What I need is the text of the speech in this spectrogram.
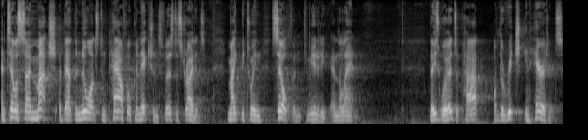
and tell us so much about the nuanced and powerful connections First Australians make between self and community and the land. These words are part of the rich inheritance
